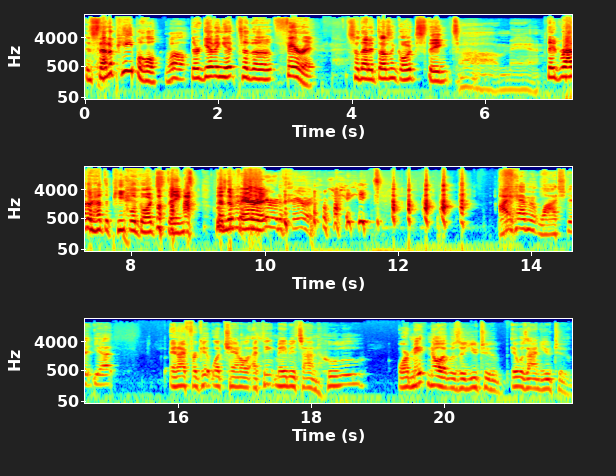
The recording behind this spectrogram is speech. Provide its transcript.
Instead of people, Well. they're giving it to the ferret so that it doesn't go extinct. Oh man. They'd rather have the people go extinct than the ferret. of the ferret. Right. I haven't watched it yet, and I forget what channel. I think maybe it's on Hulu, or may, no, it was a YouTube. It was on YouTube.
